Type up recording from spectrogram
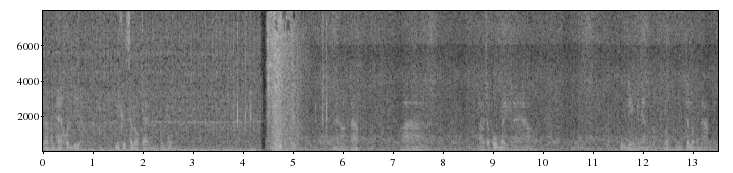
เราต้องแพ้คนเดียว นี่คือสโลแกนของผมแน่นอนครับ เราจะพุ่งไปอีกแล้วพุ่งดีไหมเนี่ยลงลงเหมือนจะลงน้ำเลย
